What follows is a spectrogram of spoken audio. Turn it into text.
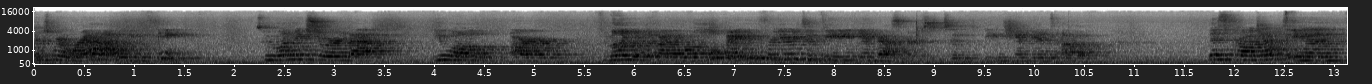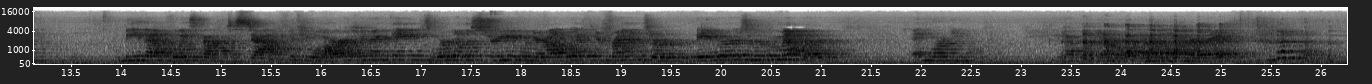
here's where we're at, what do you think? So we want to make sure that you all are familiar with the fact that we're hoping for you to be ambassadors, to be champions of this project and be that voice back to staff. If you are hearing things, word on the street, when you're out with your friends or neighbors or whomever, and you already know, you have to, know, right?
